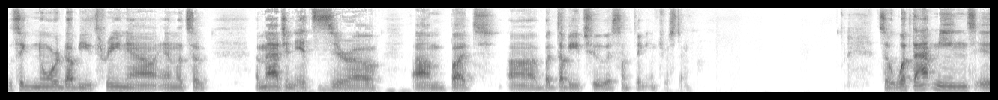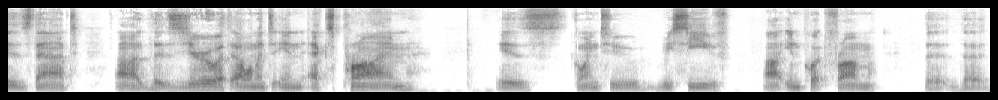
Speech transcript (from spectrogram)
let's ignore W3 now, and let's uh, imagine it's zero, um, but uh, but W2 is something interesting. So what that means is that uh, the zeroth element in X prime is going to receive uh, input from the, the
